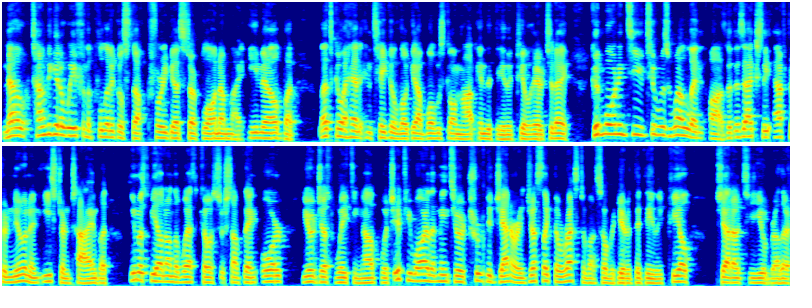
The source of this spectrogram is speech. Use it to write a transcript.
now, time to get away from the political stuff before you guys start blowing up my email. But let's go ahead and take a look at what was going on in the Daily Peel here today. Good morning to you too as well, Len Paz. It is actually afternoon and Eastern time, but you must be out on the West Coast or something, or you're just waking up, which if you are, that means you're a true degenerate, just like the rest of us over here at the Daily Peel. Shout out to you, brother.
